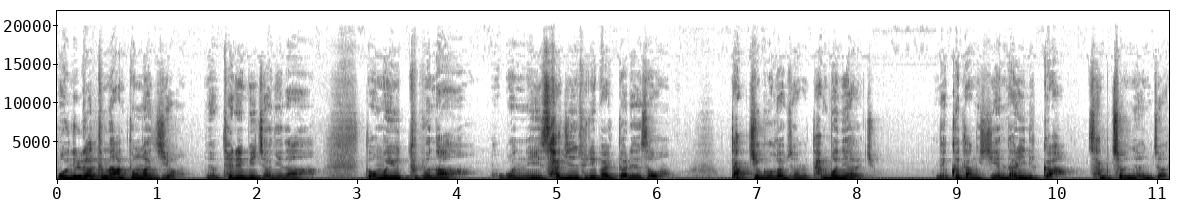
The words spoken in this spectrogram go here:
오늘 같으면 안 통하지요. 텔레비전이나 또 뭐 유튜브나 혹은 이 사진술이 발달해서 딱 찍어가지고 단번에 알죠. 근데 그 당시 옛날이니까 3천 년 전.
